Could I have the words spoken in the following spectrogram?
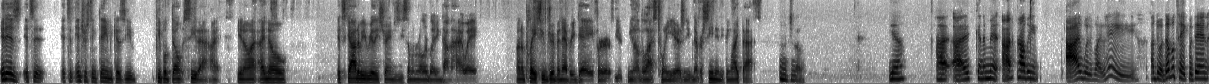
it is, it's a, it's an interesting thing because you people don't see that. I, you know, I, I know it's got to be really strange to see someone rollerblading down the highway on a place you've driven every day for you know the last 20 years and you've never seen anything like that. Mm-hmm. so. Yeah. I i can admit i'd probably i would have like hey i'll do a double take but then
